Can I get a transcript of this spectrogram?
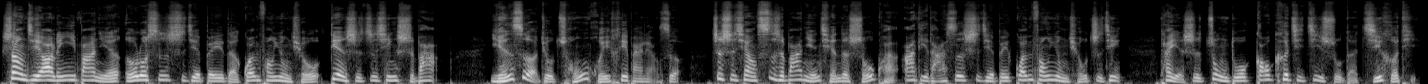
上届二零一八年俄罗斯世界杯的官方用球电视之星十八，颜色就重回黑白两色，这是向四十八年前的首款阿迪达斯世界杯官方用球致敬。它也是众多高科技技术的集合体。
